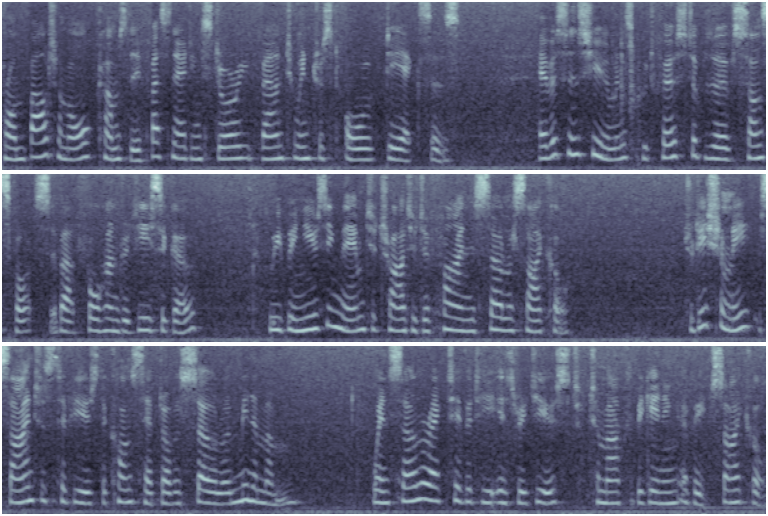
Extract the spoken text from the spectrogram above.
From Baltimore comes the fascinating story bound to interest all DXs. Ever since humans could first observe sunspots about 400 years ago, we've been using them to try to define the solar cycle. Traditionally, scientists have used the concept of a solar minimum, when solar activity is reduced to mark the beginning of each cycle.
